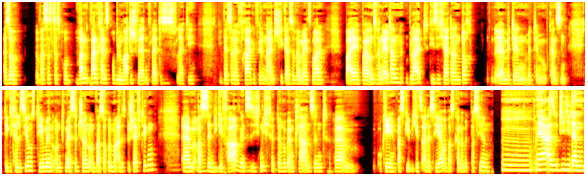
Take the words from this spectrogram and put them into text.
Also was ist das, wann, wann kann es problematisch werden? Vielleicht ist es vielleicht die, die bessere Frage für den Einstieg. Also wenn man jetzt mal bei, bei unseren Eltern bleibt, die sich ja dann doch äh, mit, den, mit dem ganzen Digitalisierungsthemen und Messagern und was auch immer alles beschäftigen. Ähm, was ist denn die Gefahr, wenn sie sich nicht darüber im Klaren sind, ähm, okay, was gebe ich jetzt alles her und was kann damit passieren? Mm, naja, also die, die dann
